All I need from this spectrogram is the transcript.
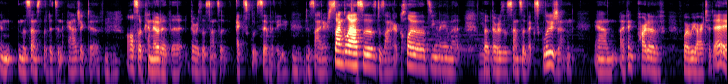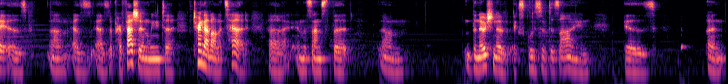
in, in the sense that it's an adjective mm-hmm. also connoted that there was a sense of exclusivity. Mm-hmm. Designer sunglasses, designer clothes, you name it, yeah. that there was a sense of exclusion. And I think part of where we are today is um, as, as a profession, we need to turn that on its head uh, in the sense that um, the notion of exclusive design is an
